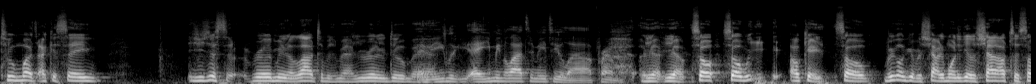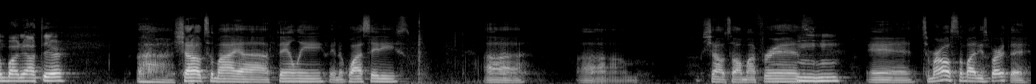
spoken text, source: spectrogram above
too much. I could say you just really mean a lot to me, man. You really do, man. Hey, you, hey, you mean a lot to me too, loud. I promise. Yeah, yeah. So, so we, okay. So we're gonna give a shout. You want to give a shout out to somebody out there? Uh, shout out to my uh, family in the Quad Cities. Uh, um, shout out to all my friends. And tomorrow's somebody's birthday.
